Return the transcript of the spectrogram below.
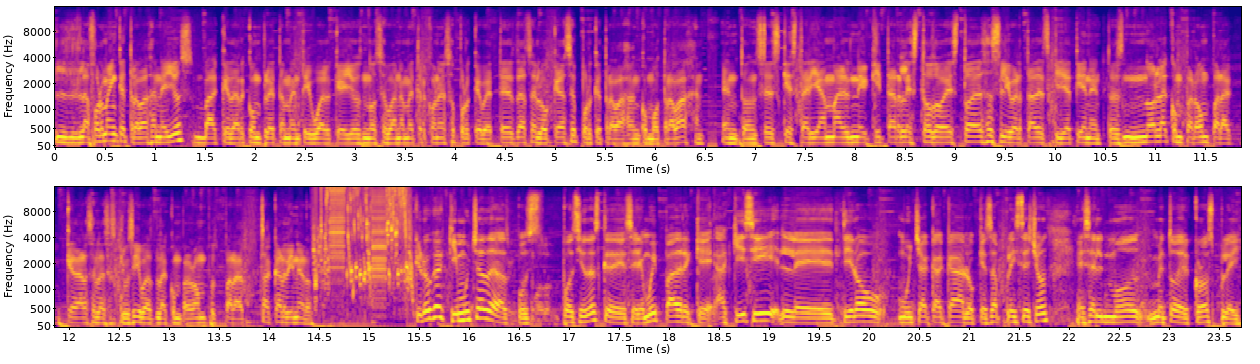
la forma en que trabajan ellos va a quedar completamente igual, que ellos no se van a meter con eso porque Bethesda hace lo que hace porque trabajan como trabajan. Entonces, que estaría mal quitarles todo esto, todas esas libertades que ya tienen. Entonces, no la compraron para quedarse las exclusivas, la compraron pues para sacar dinero. Creo que aquí muchas de las pos- posiciones que sería muy padre, que aquí sí le tiro mucha caca a lo que es a PlayStation, es el modo, método del crossplay,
